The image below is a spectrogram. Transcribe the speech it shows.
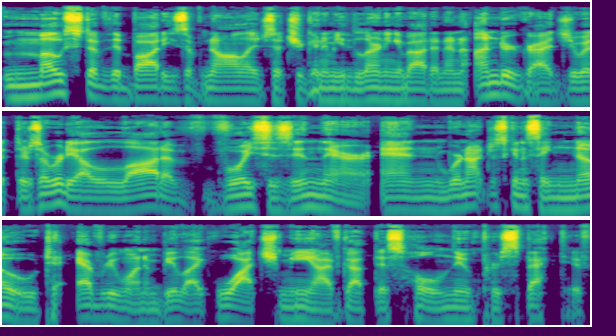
most of the bodies of knowledge that you're going to be learning about in an undergraduate, there's already a lot of voices in there, and we're not just going to say no to everyone and be like, "Watch me, I've got this whole new perspective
